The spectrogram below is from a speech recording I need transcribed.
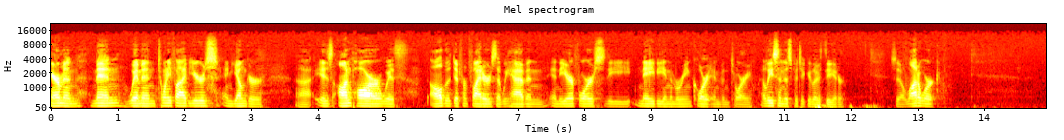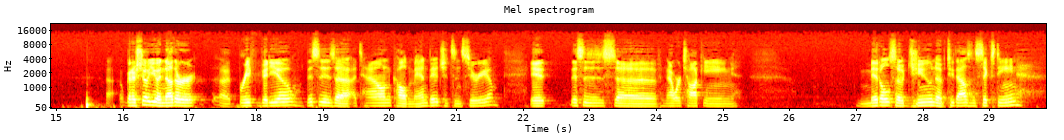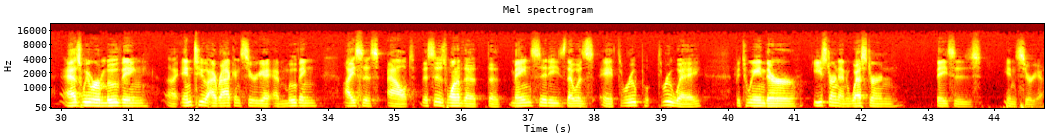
airmen, men, women, 25 years and younger, uh, is on par with all the different fighters that we have in, in the Air Force, the Navy, and the Marine Corps inventory, at least in this particular theater. So, a lot of work. Uh, I'm going to show you another uh, brief video. This is a, a town called Manbij, it's in Syria. It, this is, uh, now we're talking middle, so June of 2016. As we were moving uh, into Iraq and Syria and moving ISIS out, this is one of the, the main cities that was a through, throughway between their eastern and western bases in Syria.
